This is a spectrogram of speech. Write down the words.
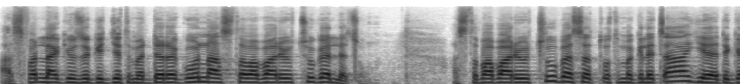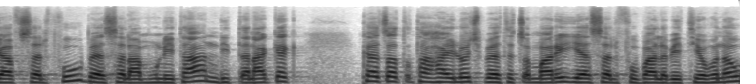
አስፈላጊው ዝግጅት መደረጉን አስተባባሪዎቹ ገለጹ። አስተባባሪዎቹ በሰጡት መግለጫ የድጋፍ ሰልፉ በሰላም ሁኔታ እንዲጠናቀቅ ከጸጥታ ኃይሎች በተጨማሪ የሰልፉ ባለቤት የሆነው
